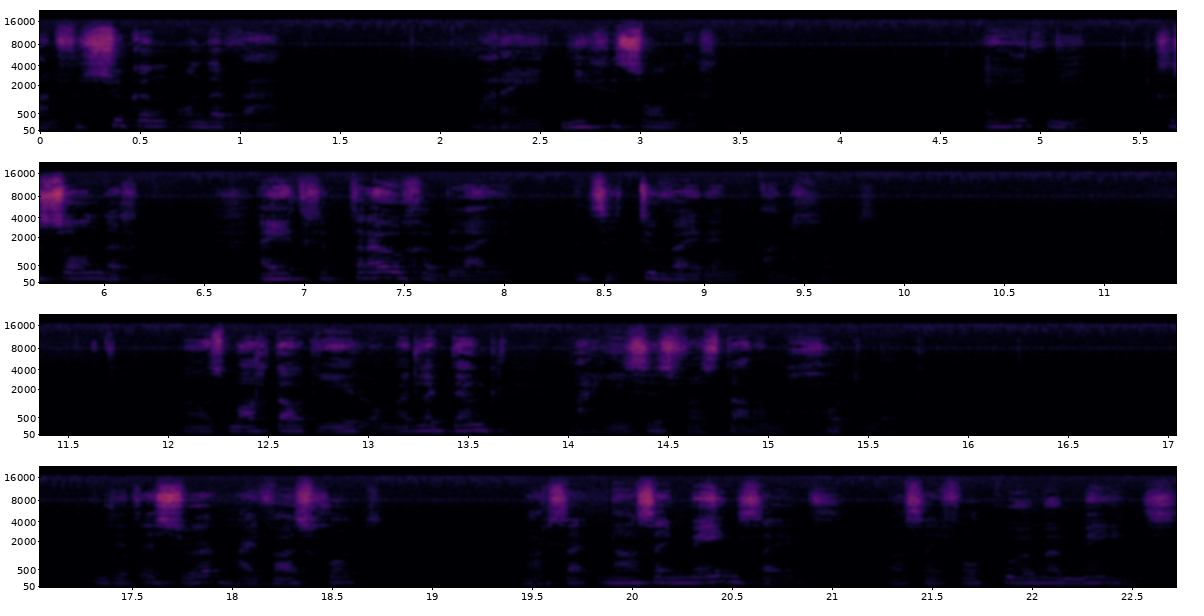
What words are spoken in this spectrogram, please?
aan versoeking onderwerp, maar hy het nie gesondig nie. Hy het nie gesondig nie. Hy het getrou gebly in sy toewyding aan God. Nou ons mag dalk hier onmiddellik dink, maar Jesus was daarom God ook. En dit is so, hy was God, maar sy, na sy mensheid was hy volkome mens.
